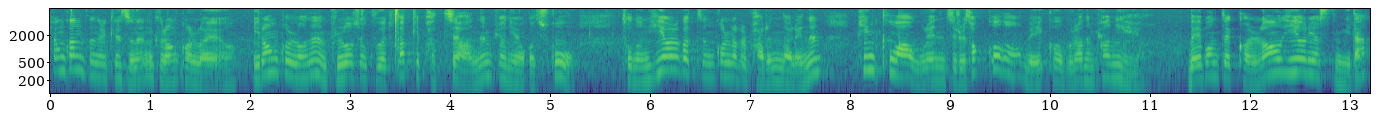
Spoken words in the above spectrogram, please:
형광등을 켜주는 그런 컬러예요. 이런 컬러는 블러셔 구해도 딱히 받지 않는 편이어가지고 저는 히얼 같은 컬러를 바른 날에는 핑크와 오렌지를 섞어서 메이크업을 하는 편이에요. 네 번째 컬러 히얼이었습니다.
